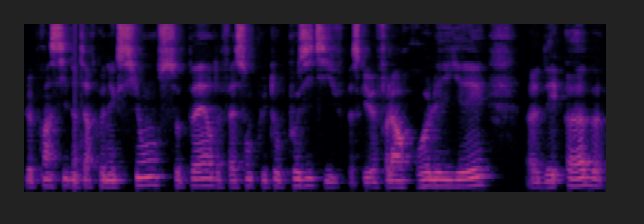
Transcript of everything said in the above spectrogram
le principe d'interconnexion s'opère de façon plutôt positive parce qu'il va falloir relayer euh, des hubs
